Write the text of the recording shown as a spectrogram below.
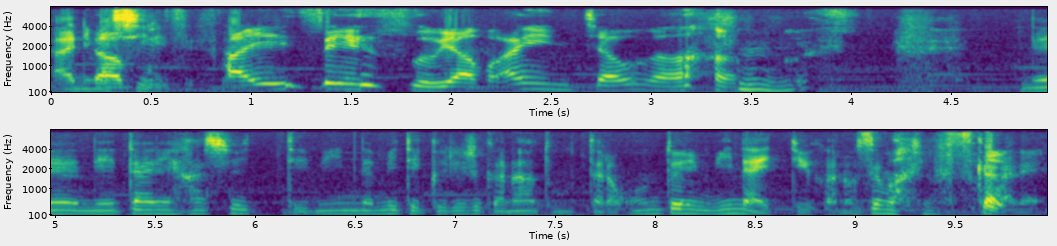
アニメシリーズですから再生数やばいんちゃうな。ね、ネタに走ってみんな見てくれるかなと思ったら本当に見ないっていう可能性もありますからね。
